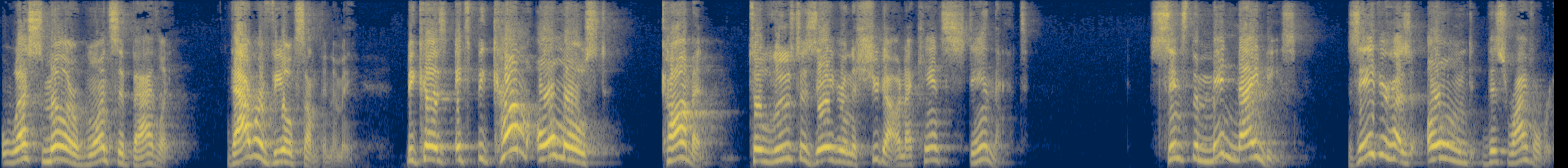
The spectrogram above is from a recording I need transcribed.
Wes Miller wants it badly. That revealed something to me because it's become almost common to lose to Xavier in the shootout, and I can't stand that. Since the mid 90s, Xavier has owned this rivalry.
